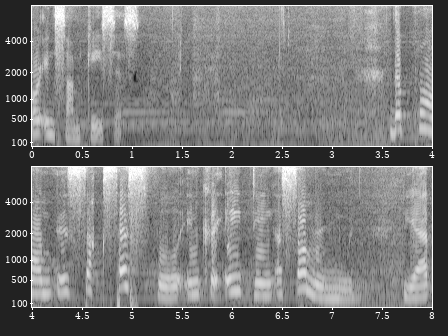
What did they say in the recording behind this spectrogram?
or in some cases. The poem is successful in creating a summer mood, yet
